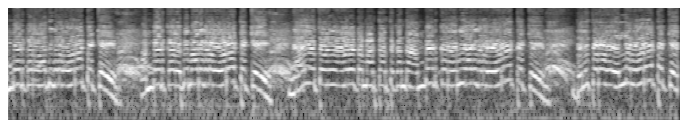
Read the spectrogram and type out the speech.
ಅಂಬೇಡ್ಕರ್ ವಾದಿಗಳ ಹೋರಾಟಕ್ಕೆ ಅಂಬೇಡ್ಕರ್ ಅಭಿಮಾನಿಗಳ ಹೋರಾಟಕ್ಕೆ ನ್ಯಾಯಯುತ ಹೋರಾಟ ಮಾಡ್ತಾ ಇರ್ತಕ್ಕಂಥ ಅಂಬೇಡ್ಕರ್ ಅನುಯಾಯಿಗಳ ಹೋರಾಟಕ್ಕೆ ದಲಿತರ ಎಲ್ಲ ಹೋರಾಟಕ್ಕೆ?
